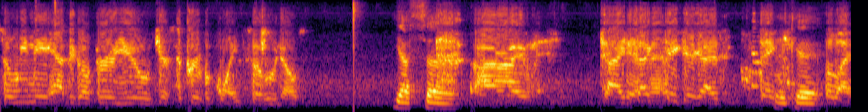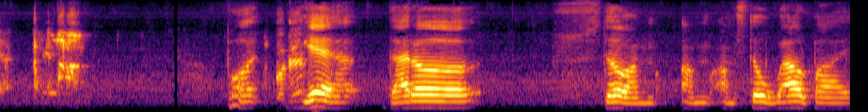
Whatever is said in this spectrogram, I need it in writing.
so we may have to go through you just to prove a point. So who knows? Yes, sir. All right. Take, care, man. take care, guys. Thanks. Take care. Bye bye. But yeah, that uh, still I'm I'm I'm still wowed by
